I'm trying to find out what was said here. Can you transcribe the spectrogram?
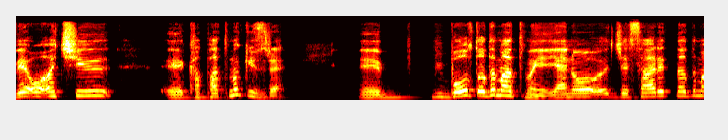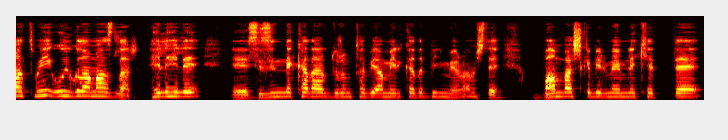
ve o açığı e, kapatmak üzere e, bolt adım atmayı yani o cesaretli adım atmayı uygulamazlar. Hele hele e, sizin ne kadar durum tabii Amerika'da bilmiyorum ama işte bambaşka bir memlekette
